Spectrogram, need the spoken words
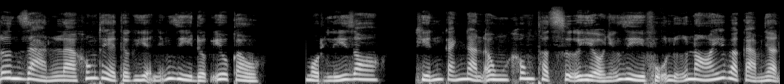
đơn giản là không thể thực hiện những gì được yêu cầu. Một lý do khiến cánh đàn ông không thật sự hiểu những gì phụ nữ nói và cảm nhận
